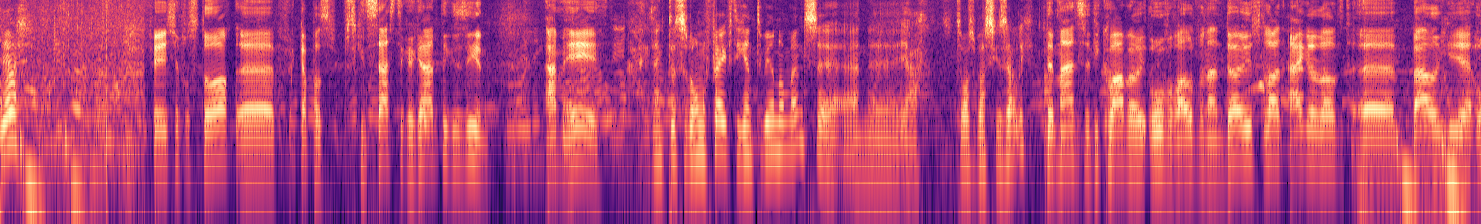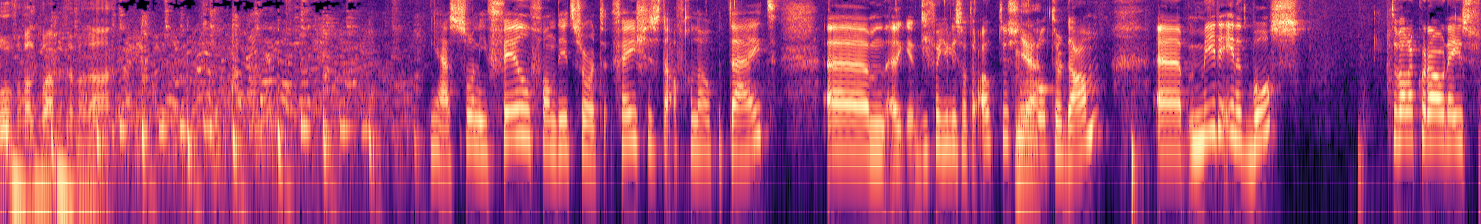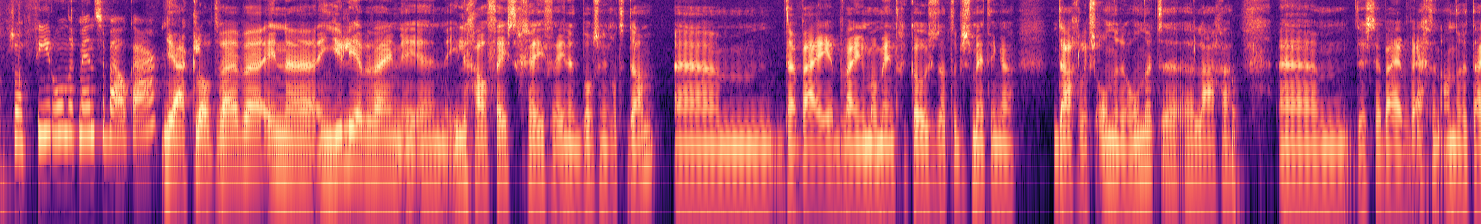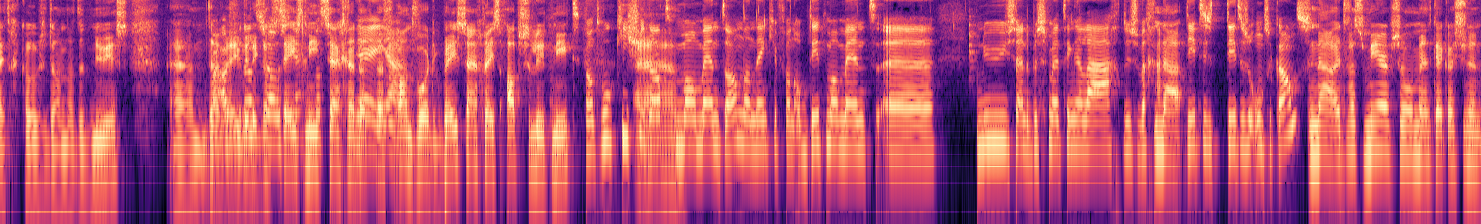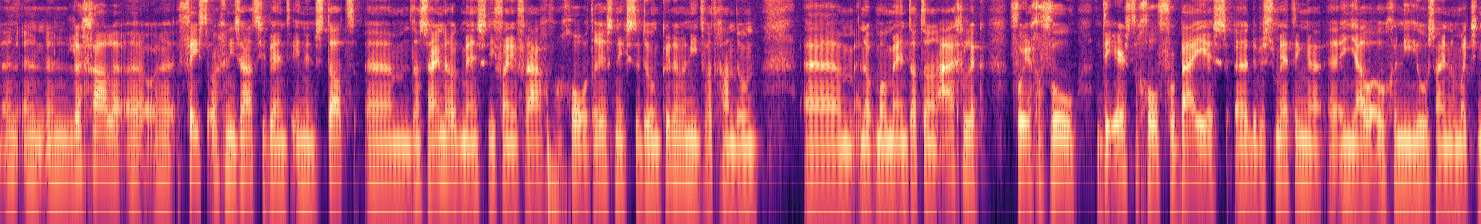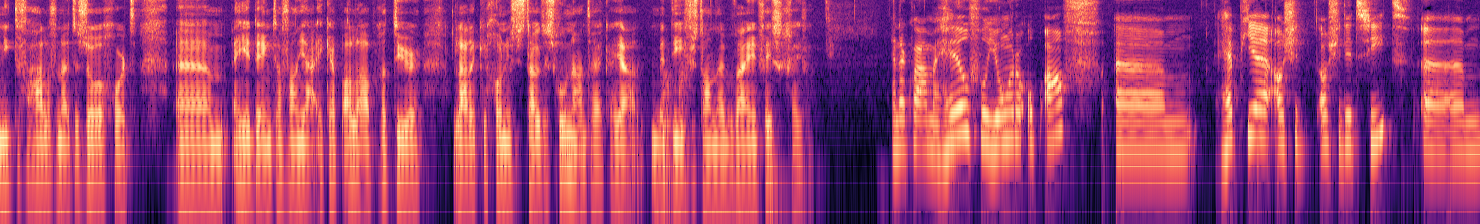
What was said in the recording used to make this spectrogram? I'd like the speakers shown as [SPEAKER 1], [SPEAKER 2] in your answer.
[SPEAKER 1] Yes.
[SPEAKER 2] Feestje verstoord. Eh, ik heb pas misschien 60 agenten gezien. ME.
[SPEAKER 3] Ik denk tussen de 150 en 200 mensen. En eh, ja, het was best gezellig.
[SPEAKER 2] De mensen die kwamen overal vandaan. Duitsland, Engeland, eh, België. Overal kwamen ze vandaan.
[SPEAKER 4] Ja, Sonny, veel van dit soort feestjes de afgelopen tijd. Ehm, eh, die van jullie zat er ook tussen,
[SPEAKER 5] Ja.
[SPEAKER 4] Rotterdam. Eh, midden in het bos. Terwijl er corona is, zo'n 400 mensen bij elkaar.
[SPEAKER 5] Ja, klopt. We hebben in, eh, in juli hebben wij een, een illegaal feest gegeven in het bos in Rotterdam. Ehm, daarbij hebben wij een moment gekozen dat de besmettingen dagelijks onder de 100 eh, eh, lagen. Ehm, dus daarbij hebben we echt een andere tijd gekozen dan dat het nu is. Ehm, daarbij wil ik nog steeds niet
[SPEAKER 4] dat-
[SPEAKER 5] zeggen dat we
[SPEAKER 4] ja.
[SPEAKER 5] verantwoordelijk bezig zijn geweest. Absoluut niet.
[SPEAKER 4] Want hoe kies je dat moment dan? Dan denk je van op dit moment, nu zijn de besmettingen laag, dus we gaan,
[SPEAKER 5] Nou,
[SPEAKER 4] dit, is, dit is onze kans.
[SPEAKER 5] Nou, het was meer op zo'n moment. Kijk, als je een, een, een, legale eh, eh, feestorganisatie bent in een stad, ehm, dan zijn er ook mensen die van je vragen van, goh, er is niks te doen, kunnen we niet wat gaan doen? Ehm, en op het moment dat dan eigenlijk voor je gevoel de eerste golf voorbij is, eh, de besmettingen in jouw ogen niet heel zijn, omdat je niet de verhalen vanuit de zorg hoort, ehm, en je denkt dan van, ja, ik heb alle apparatuur, laat ik je gewoon eens de stoute schoenen aantrekken. Ja, met die verstand hebben wij een feest gegeven.
[SPEAKER 4] En daar kwamen heel veel jongeren op af. Ehm, heb je, als je, als je dit ziet, ehm,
